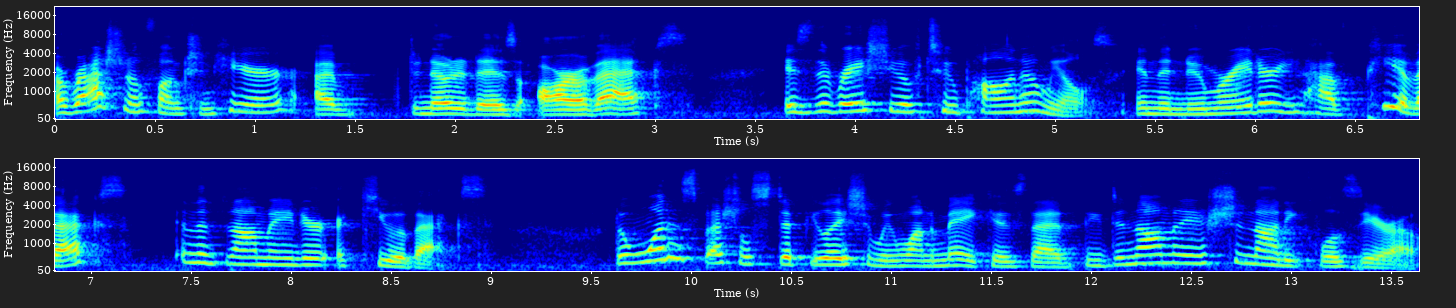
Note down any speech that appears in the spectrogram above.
a rational function here, I've denoted as r of x, is the ratio of two polynomials. In the numerator, you have p of x, in the denominator, a q of x. The one special stipulation we want to make is that the denominator should not equal 0.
